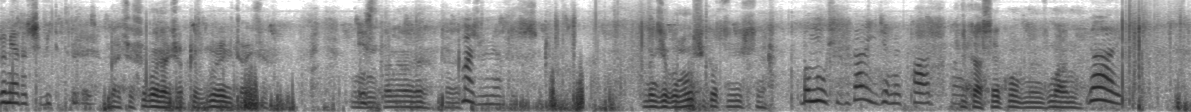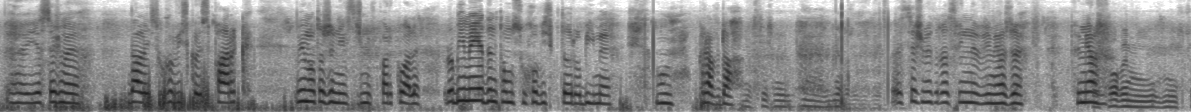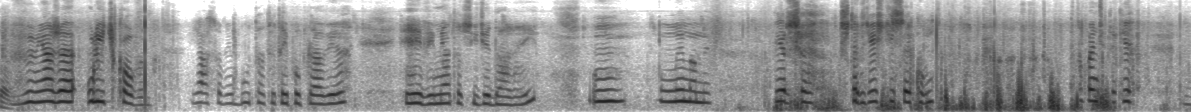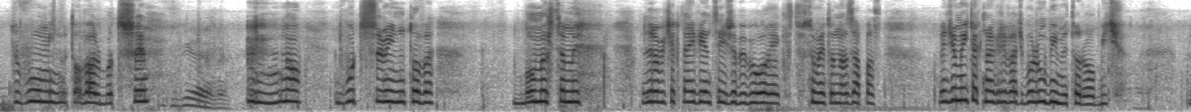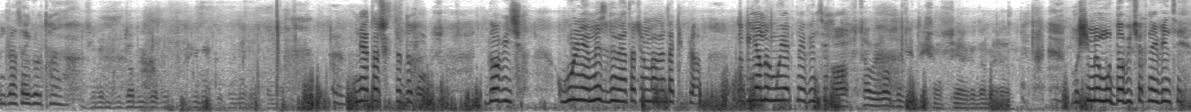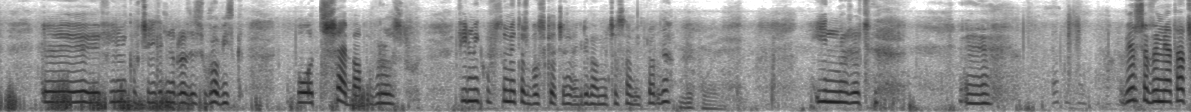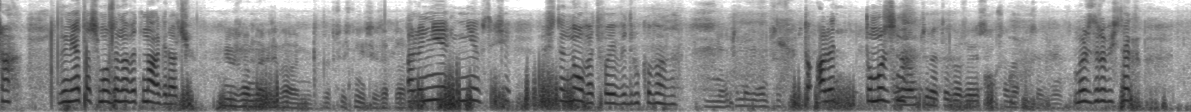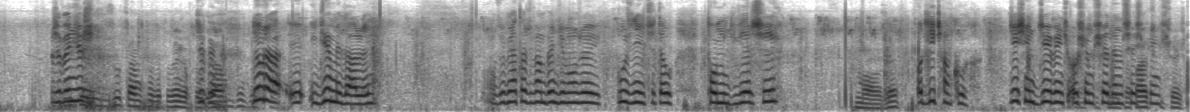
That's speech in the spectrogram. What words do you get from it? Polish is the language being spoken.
wymiatać się wita tym razem. Dajcie suba, dajcie łapkę w górę, witajcie. Na Jest. moim kanale. Tak. Masz wymiatać. Będzie bonusik oczywiście. Bonusik, dalej idziemy w park. Kilka sekund, no już mamy. Dalej. E, Jesteśmy dalej, słuchowisko jest park. Mimo to, że nie jesteśmy w parku, ale robimy jeden tom słuchowisk, to robimy, mm, prawda. Jesteśmy w innym wymiarze. Jesteśmy teraz w innym wymiarze, wymiarze, Czasowym i miejscowym. w wymiarze uliczkowym. Ja sobie buta tutaj poprawię. Jej wymiatacz idzie dalej. Mm, My mamy pierwsze 40 sekund. To będzie takie dwuminutowe albo trzy. Wiemy. no, dwu, trzy minutowe, bo my chcemy zrobić jak najwięcej, żeby było jak w sumie to na zapas. Będziemy i tak nagrywać, bo lubimy to robić. Dlatego ten Żeby dobić do e, wymiatacz chce do, dobić. Ogólnie my z wymiataczem mamy taki plan. Dobijamy mu jak najwięcej. A w cały rok będzie tysiąc, jak damy radę. Musimy mu dobić jak najwięcej yy, filmików, czyli tak naprawdę słuchowisk, bo trzeba po prostu. Filmików w sumie też, bo skecze nagrywamy czasami, prawda? Dokładnie. I inne rzeczy. Yy, wiersze wymiatacza. Wymiatacz może nawet nagrać, Już wam nagrywałem we wcześniejszych zapraszam. ale nie, nie w sensie, wiesz, te nowe twoje wydrukowane. No to mogę wam przeczytać. To, ale to możesz, No, na, ja mam tyle tego, że jeszcze muszę napisać, więc... możesz zrobić tak, że będziesz... Wrzucam to do pewnego programu. Dobra, y, idziemy dalej. Wymiatacz wam będzie może później czytał tomik wierszy. Może. Odliczanku. 10, 9, 8, 7, 6, 5. Sześć.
